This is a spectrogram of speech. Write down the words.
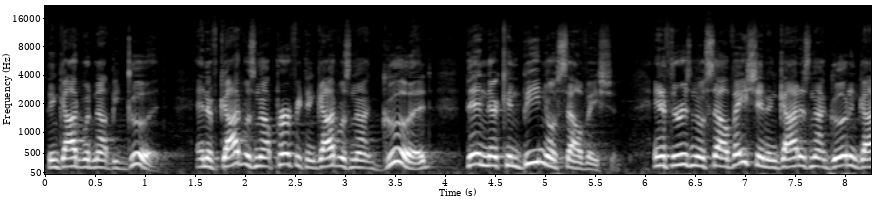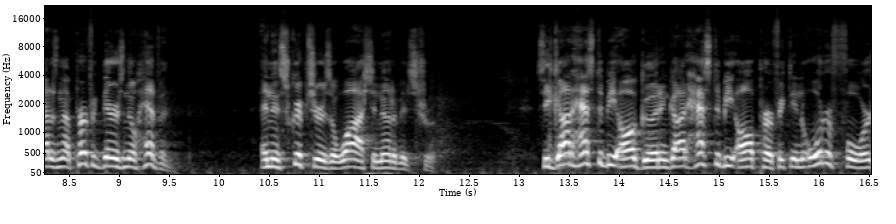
Then God would not be good. And if God was not perfect and God was not good, then there can be no salvation. And if there is no salvation and God is not good and God is not perfect, there is no heaven. And then Scripture is awash wash and none of it's true. See, God has to be all good and God has to be all perfect in order for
